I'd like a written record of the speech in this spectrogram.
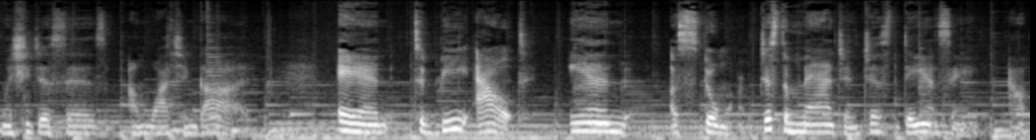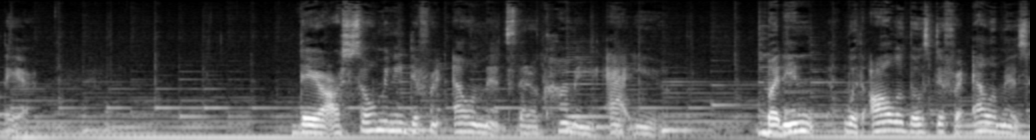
when she just says, I'm watching God. And to be out in a storm, just imagine just dancing out there. there are so many different elements that are coming at you. But in with all of those different elements,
